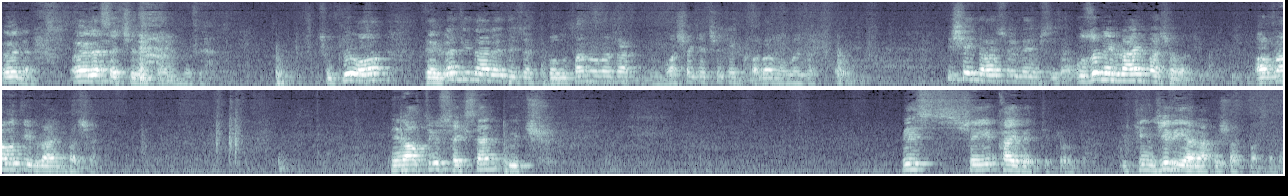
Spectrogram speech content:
Öyle. Öyle seçilecekler. Çünkü o devlet idare edecek, komutan olacak, başa geçecek falan olacak. Bir şey daha söyleyeyim size. Uzun İbrahim Paşa var. Arnavut İbrahim Paşa. 1683 Biz şeyi kaybettik orada. İkinci Viyana kuşatmasında.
